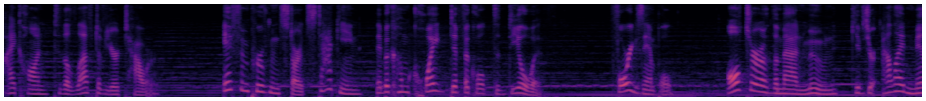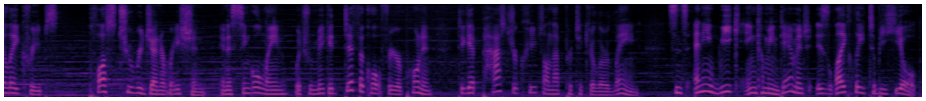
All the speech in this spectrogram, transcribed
icon to the left of your tower. If improvements start stacking, they become quite difficult to deal with. For example, Altar of the Mad Moon gives your allied melee creeps plus 2 regeneration in a single lane which would make it difficult for your opponent to get past your creeps on that particular lane, since any weak incoming damage is likely to be healed.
